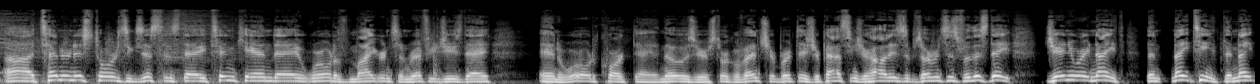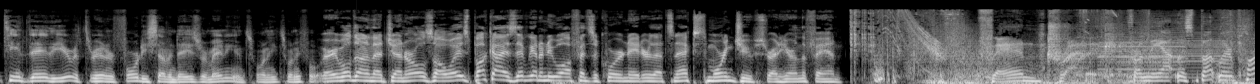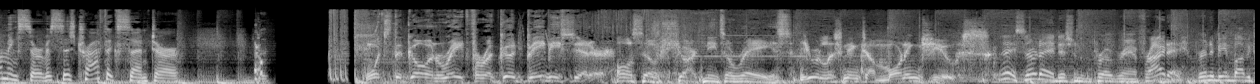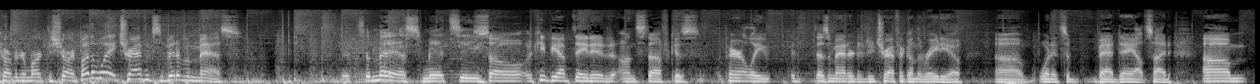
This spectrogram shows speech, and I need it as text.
Uh, Tenderness Towards Existence Day. Tin Can Day. World of Migrants and Refugees Day. And World Quark Day. And those are your historical events, your birthdays, your passings, your holidays, observances for this date, January 9th, the 19th, the 19th day of the year with 347 days remaining in 2024. Very well done on that, General, as always. Buckeyes, they've got a new offensive coordinator. That's next. Morning Juice right here on the fan. Fan traffic. From the Atlas Butler Plumbing Services Traffic Center. What's the going rate for a good babysitter? Also, Shark needs a raise. You're listening to Morning Juice. Hey, Snow Day edition of the program. Friday. Brandon Beam, Bobby Carpenter, Mark the Shark. By the way, traffic's a bit of a mess. It's a mess, Mitzi. So I'll keep you updated on stuff because apparently it doesn't matter to do traffic on the radio uh, when it's a bad day outside. Um,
